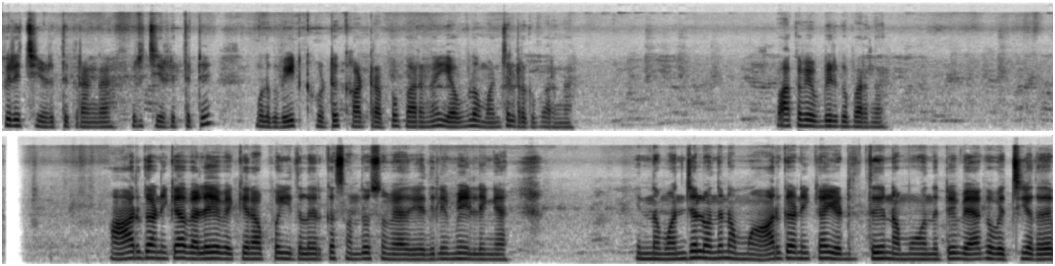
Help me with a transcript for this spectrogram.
பிரித்து எடுத்துக்கிறாங்க. பிரித்து எடுத்துட்டு உங்களுக்கு வெயிட் போட்டு காட்டுறப்போ பாருங்கள் எவ்வளோ மஞ்சள் இருக்குது பாருங்கள் பார்க்கவே எப்படி இருக்குது பாருங்கள் ஆர்கானிக்காக விளைய வைக்கிறப்போ இதில் இருக்க சந்தோஷம் வேறு எதுலேயுமே இல்லைங்க. இந்த மஞ்சள் வந்து நம்ம ஆர்கானிக்காக எடுத்து நம்ம வந்துட்டு வேக வச்சு அதை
